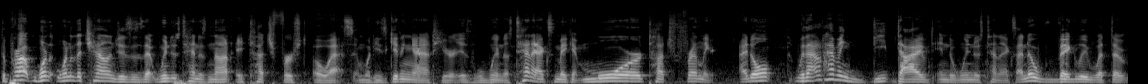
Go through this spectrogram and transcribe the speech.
the pro- one, one of the challenges is that Windows 10 is not a touch first OS. And what he's getting at here is will Windows 10X make it more touch friendly? I don't, without having deep dived into Windows 10X, I know vaguely what the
